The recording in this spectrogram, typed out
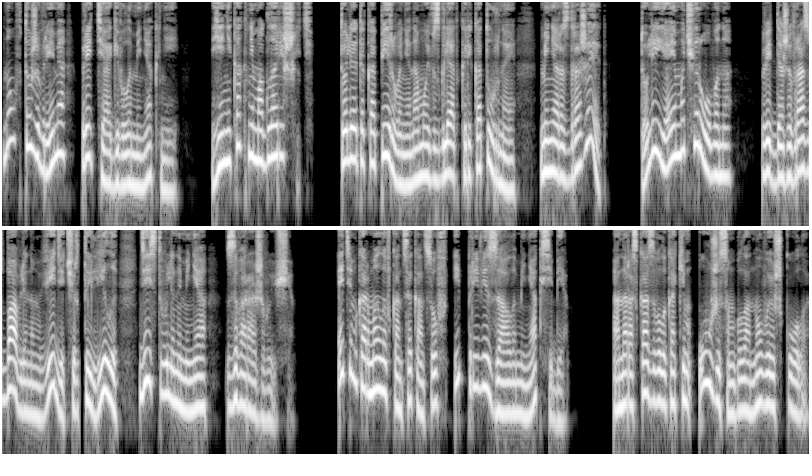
но в то же время притягивало меня к ней. Я никак не могла решить, то ли это копирование, на мой взгляд, карикатурное, меня раздражает, то ли я им очарована, ведь даже в разбавленном виде черты Лилы действовали на меня завораживающе. Этим Кармела в конце концов и привязала меня к себе. Она рассказывала, каким ужасом была новая школа,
